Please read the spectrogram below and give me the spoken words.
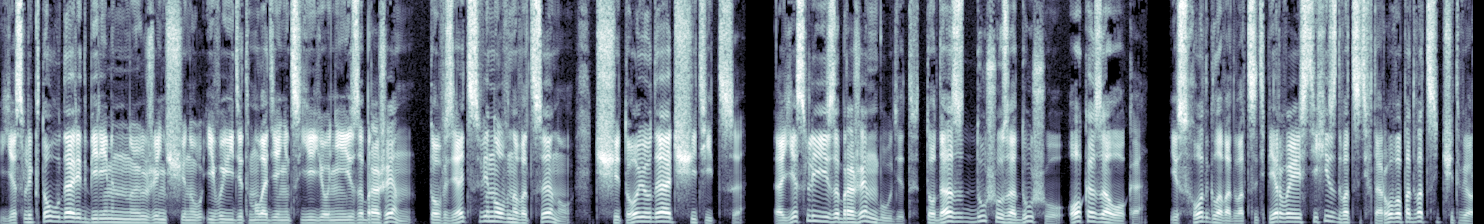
Если кто ударит беременную женщину и выйдет младенец ее не изображен, то взять с виновного цену, тщетою да отщититься. А если изображен будет, то даст душу за душу, око за око. Исход, глава 21, стихи с 22 по 24.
